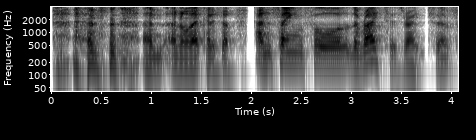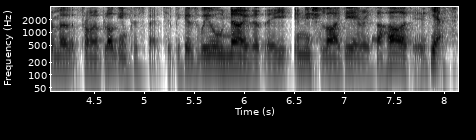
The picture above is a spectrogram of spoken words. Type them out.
and, and, and all that kind of stuff. And same for the writers, right? So from a from a blogging perspective, because we all know that the initial idea is the hardest. Yes.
